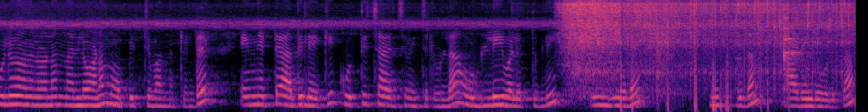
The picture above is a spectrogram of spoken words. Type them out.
ഉലുവ നല്ലോണം നല്ലോണം മൂപ്പിച്ച് വന്നിട്ടുണ്ട്. എന്നിട്ട് അതിലേക്ക് കുത്തിച്ചതച്ച് വെച്ചിട്ടുള്ള ഉള്ളി വെളുത്തുള്ളി ഇഞ്ചിയുടെ മിശ്രിതം ആഡ് ചെയ്ത് കൊടുക്കാം.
